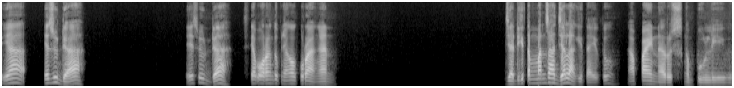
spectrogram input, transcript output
Ya, ya sudah. Ya sudah, setiap orang itu punya kekurangan. Jadi teman sajalah kita itu. Ngapain harus ngebully itu?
